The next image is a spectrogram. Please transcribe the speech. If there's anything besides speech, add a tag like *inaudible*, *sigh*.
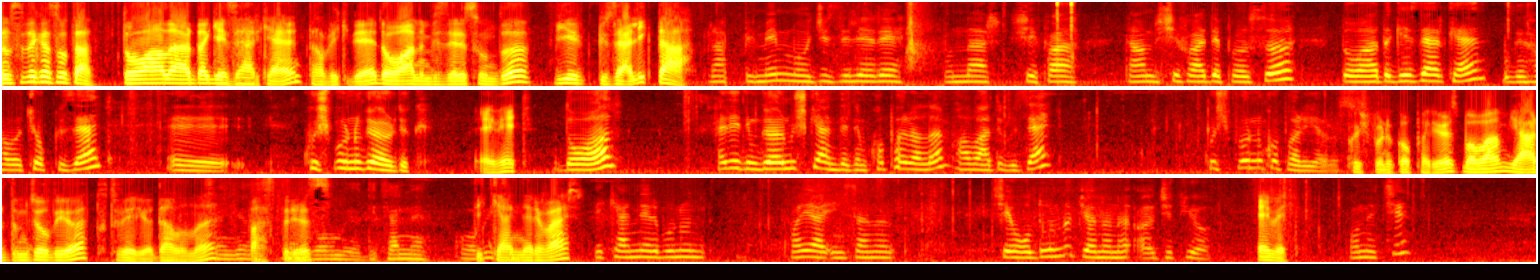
Canım Sıdıka Sultan. Doğalarda gezerken tabii ki de doğanın bizlere sunduğu bir güzellik daha. Rabbimin mucizeleri bunlar şifa. Tam şifa deposu. Doğada gezerken bugün hava çok güzel. Ee, kuşburnu gördük. Evet. Doğal. Ha dedim görmüşken dedim koparalım. Hava da güzel. Kuşburnu koparıyoruz. Kuşburnu koparıyoruz. Babam yardımcı oluyor. Tutuveriyor dalını. Bastırıyoruz. Dikenli. Dikenleri var. Dikenleri bunun bayağı insanın şey olduğunda canını acıtıyor. Evet. Onun için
